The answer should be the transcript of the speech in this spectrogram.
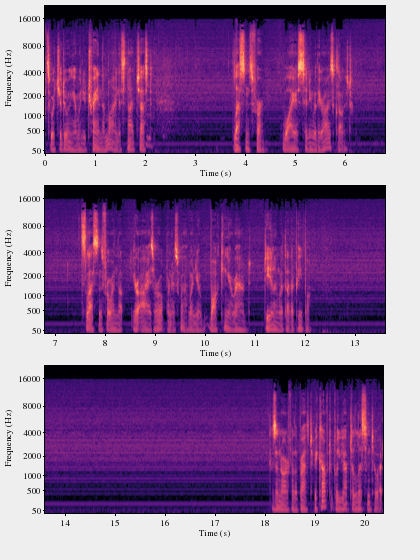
So what you're doing here when you train the mind, it's not just lessons for why you're sitting with your eyes closed. It's lessons for when the, your eyes are open as well, when you're walking around dealing with other people. Because in order for the breath to be comfortable, you have to listen to it.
